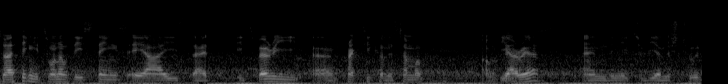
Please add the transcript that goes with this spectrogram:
So I think it's one of these things. AI is that it's very uh, practical in some of, of the areas, and it needs to be understood.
